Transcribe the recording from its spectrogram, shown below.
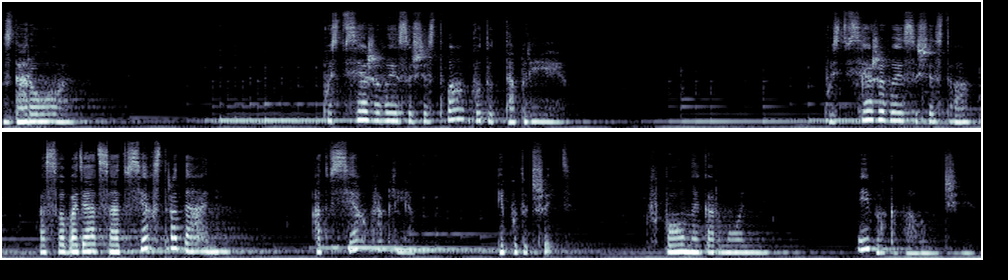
здоровы. Пусть все живые существа будут добрее. Пусть все живые существа освободятся от всех страданий, от всех проблем и будут жить в полной гармонии и благополучии.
